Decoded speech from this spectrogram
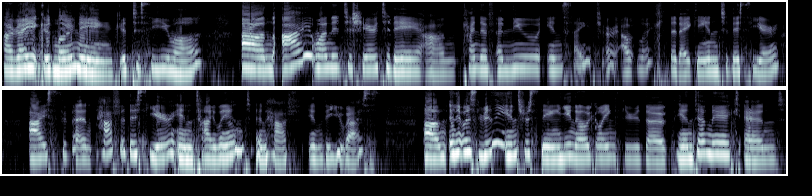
All right, good morning. Good to see you all. Um, I wanted to share today um, kind of a new insight or outlook that I gained this year. I spent half of this year in Thailand and half in the US. Um, and it was really interesting, you know, going through the pandemic and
